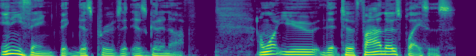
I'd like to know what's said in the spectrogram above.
Anything that disproves it is good enough. I want you that to find those places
